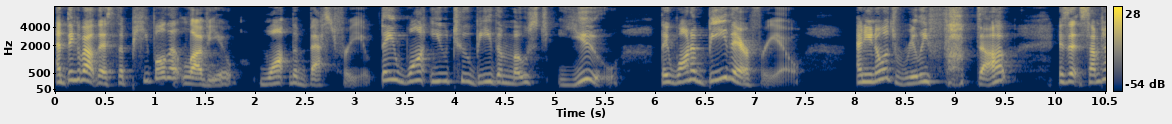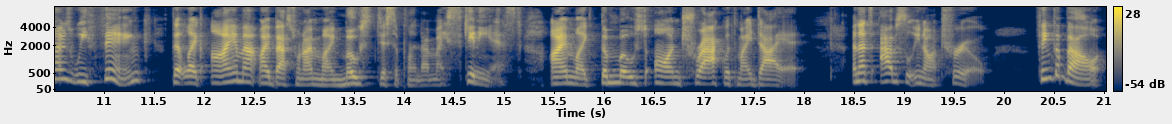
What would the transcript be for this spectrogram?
And think about this the people that love you want the best for you. They want you to be the most you. They want to be there for you. And you know what's really fucked up? Is that sometimes we think that like I am at my best when I'm my most disciplined, I'm my skinniest, I'm like the most on track with my diet. And that's absolutely not true. Think about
